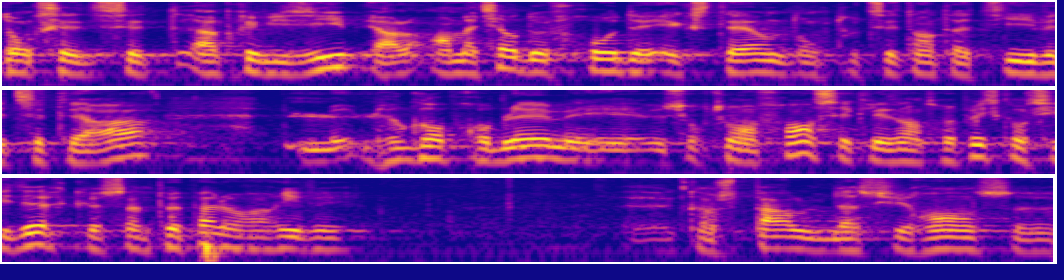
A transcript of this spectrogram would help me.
Donc c'est imprévisible. en matière de fraude externe, donc toutes ces tentatives, etc., le, gros problème, et surtout en France, c'est que les entreprises considèrent que ça ne peut pas leur arriver. Euh, quand je parle d'assurance euh,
